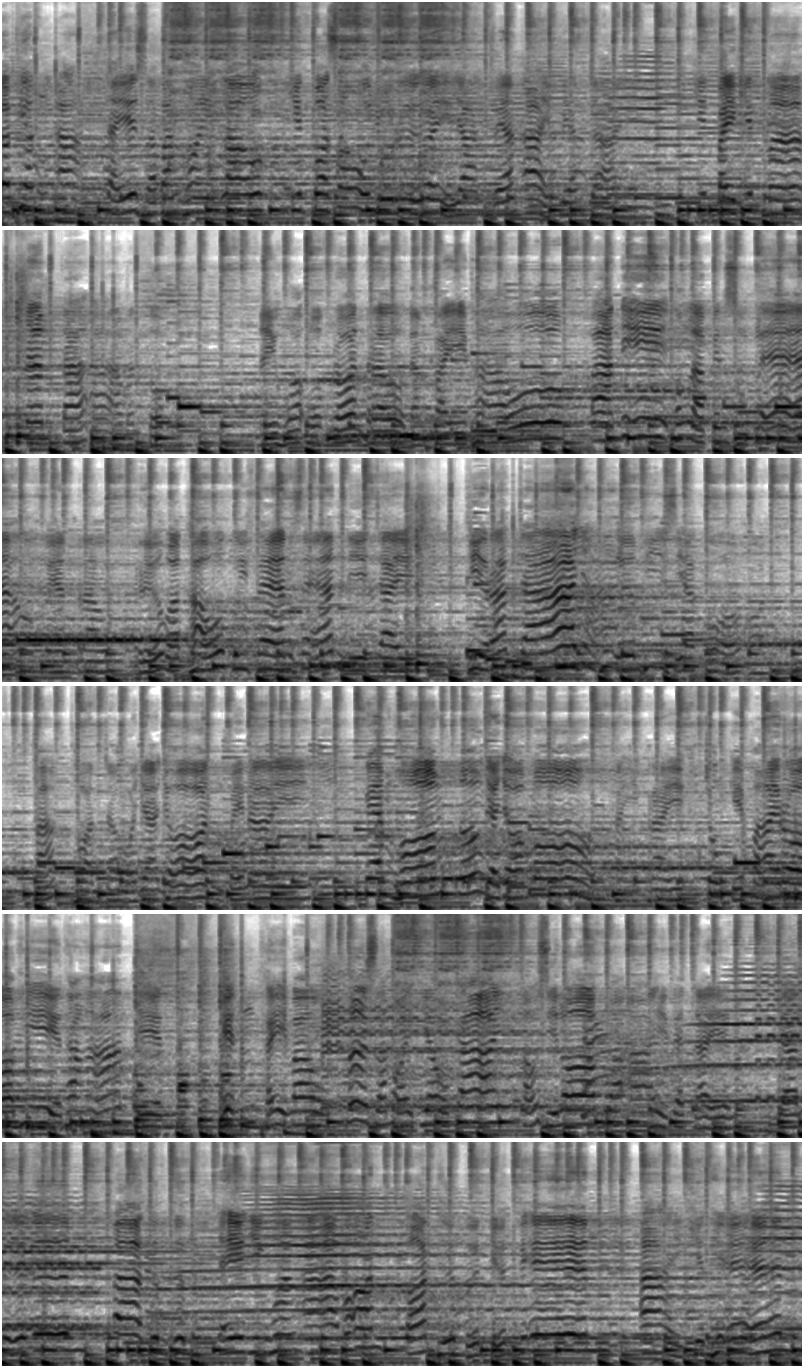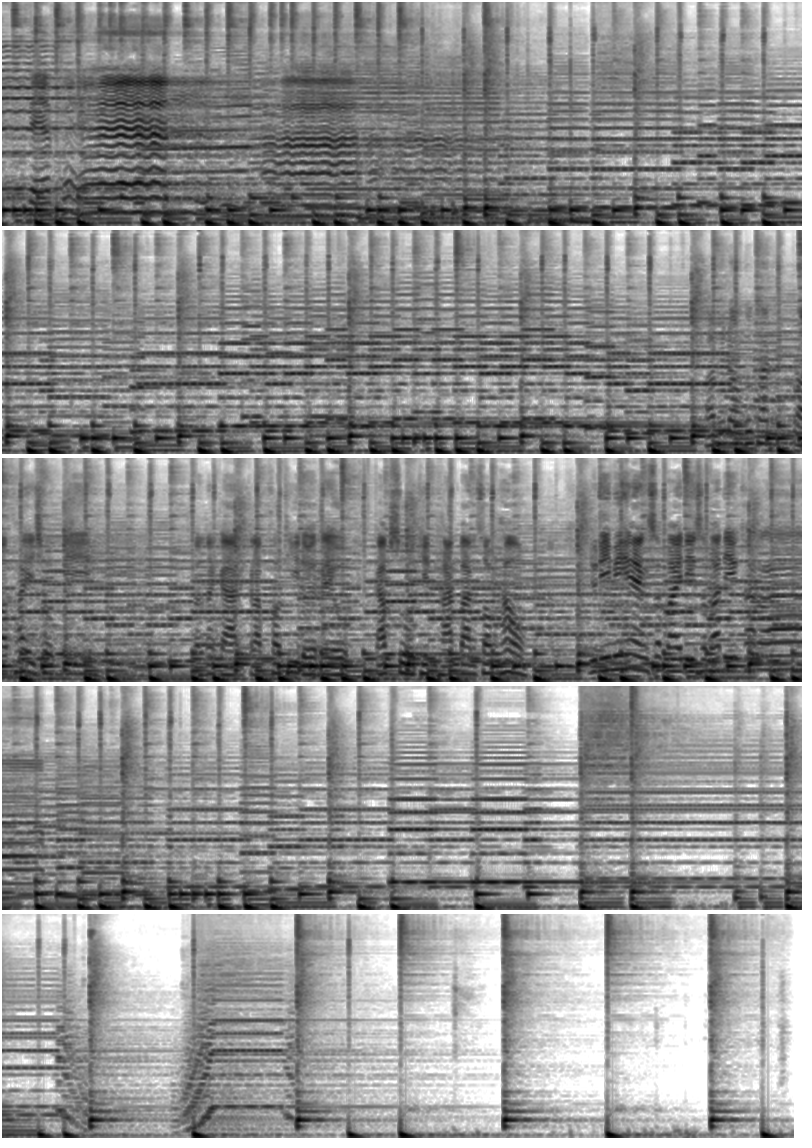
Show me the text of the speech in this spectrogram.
ือเพียงอ่างใจสะบังหอยเราคิดบ่เศร้าอยู่เรื่อยยานแฟนอ้ายเปลี่ยนใจ คิดไปคิดมาน้ำตามันตก ในหัวอกร้อนเราดังไฟเผาป่านนี้ของเราเป็นสุขแล้ว แฟนเรา หรือว่าเขาคุยแฟนแพึ่งใจยิงห่วงอาวอนตอนถือปืนยืนเฟ้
